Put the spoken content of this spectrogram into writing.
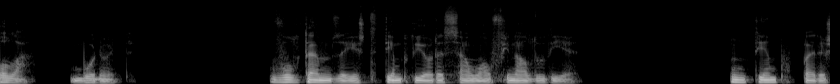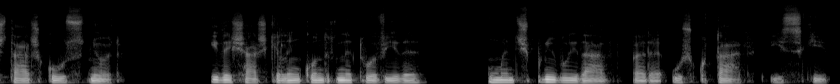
Olá, boa noite. Voltamos a este tempo de oração ao final do dia. Um tempo para estares com o Senhor e deixares que Ele encontre na tua vida uma disponibilidade para o escutar e seguir.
